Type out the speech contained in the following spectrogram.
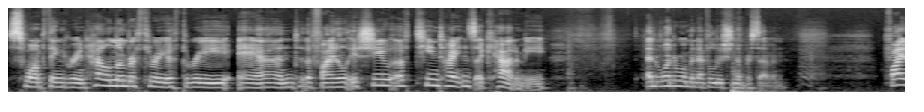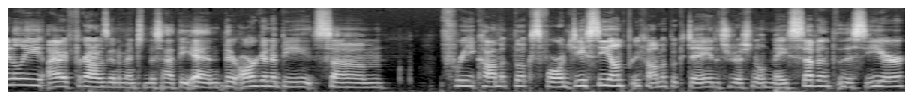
Swamp Thing Green Hell number 3 of 3, and the final issue of Teen Titans Academy. And Wonder Woman Evolution number 7. Finally, I forgot I was going to mention this at the end. There are going to be some free comic books for DC on Free Comic Book Day, the traditional May 7th this year.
